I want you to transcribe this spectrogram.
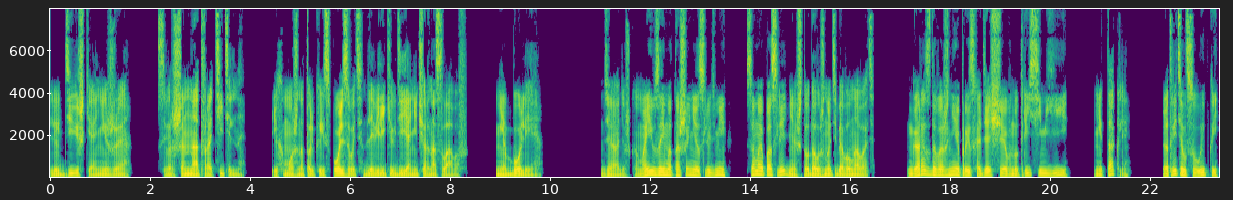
Людишки, они же совершенно отвратительны. Их можно только использовать для великих деяний чернославов. Не более. Дядюшка, мои взаимоотношения с людьми — самое последнее, что должно тебя волновать. Гораздо важнее происходящее внутри семьи, не так ли? Ответил с улыбкой,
